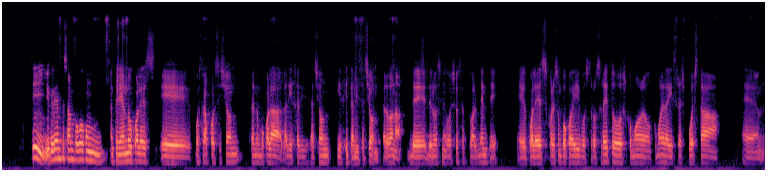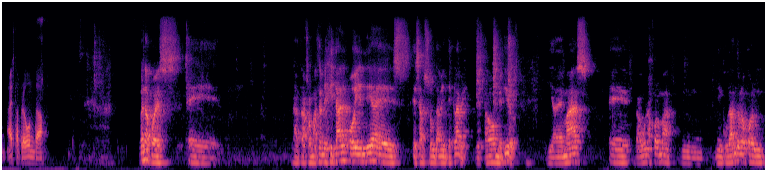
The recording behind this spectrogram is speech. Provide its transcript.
Sí, yo quería empezar un poco con entendiendo cuál es eh, vuestra posición frente un poco a la, digitalización, digitalización perdona, de, de los negocios actualmente. Eh, ¿Cuáles cuál son un poco ahí vuestros retos? ¿Cómo, cómo le dais respuesta eh, a esta pregunta? Bueno, pues la transformación digital hoy en día es, es absolutamente clave y estamos metidos. Y además, de alguna forma, mm, vinculándolo con,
